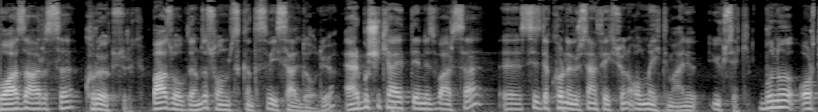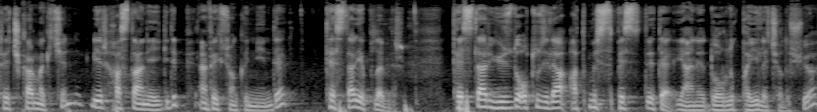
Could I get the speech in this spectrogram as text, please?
boğaz ağrısı, kuru öksürük. Bazı olgularımızda solunum sıkıntısı ve ishal de oluyor. Eğer bu şikayetleriniz varsa e, sizde koronavirüs enfeksiyonu olma ihtimali yüksek. Bunu ortaya çıkarmak için bir hastaneye gidip enfeksiyon kliniğinde testler yapılabilir. Testler %30 ila 60 spesifite yani doğruluk payıyla çalışıyor.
